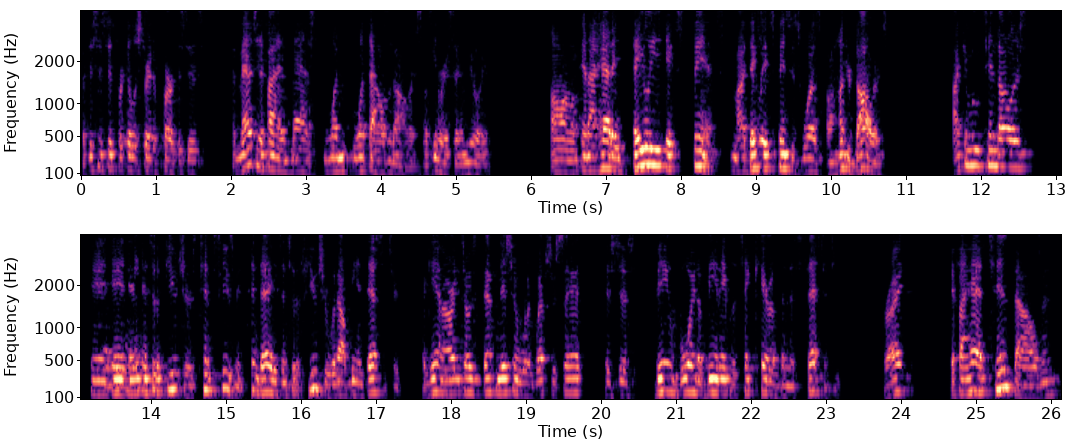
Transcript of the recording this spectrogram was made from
but this is just for illustrative purposes. Imagine if I had amassed one one thousand dollars. I was getting ready to say a million. Um, and I had a daily expense. My daily expenses was a hundred dollars. I can move ten dollars in, in, in, into the future. Ten, excuse me, ten days into the future without being destitute. Again, I already told you the definition, what Webster said is just being void of being able to take care of the necessities, right? If I had 10,000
